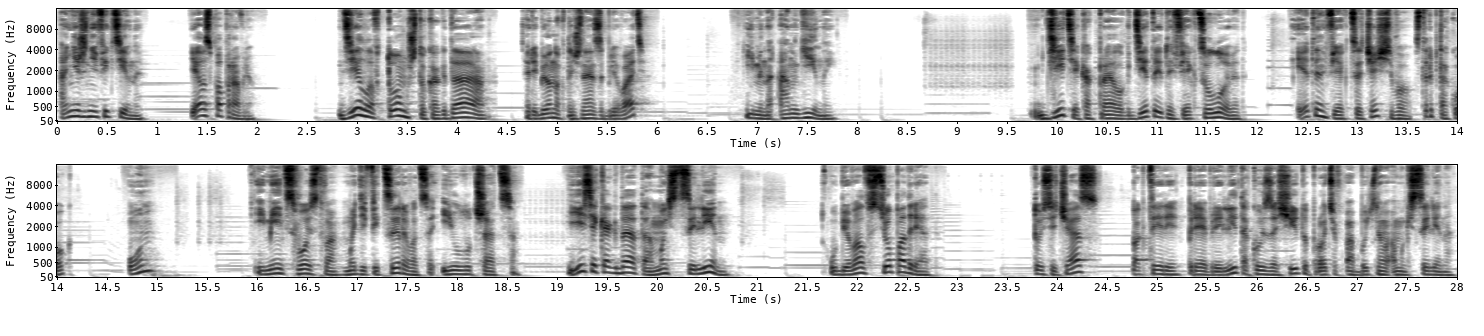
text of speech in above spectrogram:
Они же неэффективны. Я вас поправлю. Дело в том, что когда ребенок начинает заболевать, именно ангиной, дети, как правило, где-то эту инфекцию ловят. Эта инфекция, чаще всего стрептокок, он имеет свойство модифицироваться и улучшаться. Если когда-то амоксициллин убивал все подряд, то сейчас бактерии приобрели такую защиту против обычного амоксициллина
